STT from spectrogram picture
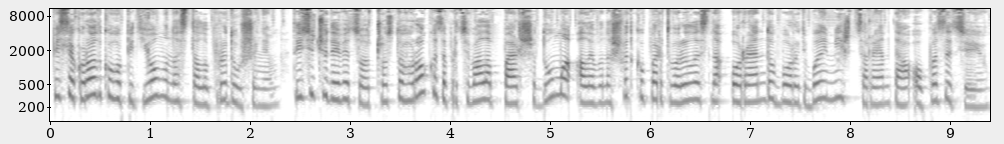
Після короткого підйому настало придушення. 1906 року запрацювала перша дума, але вона швидко перетворилась на оренду боротьби між царем та опозицією.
